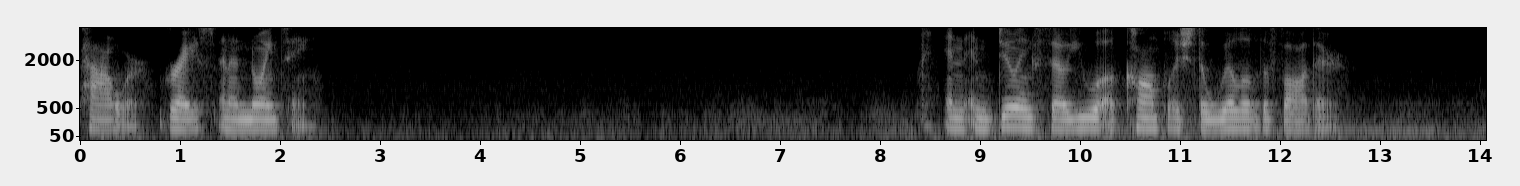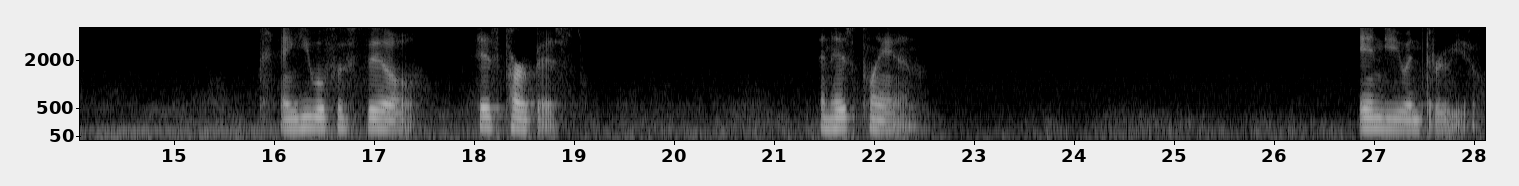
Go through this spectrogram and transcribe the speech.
power, grace, and anointing. And in doing so, you will accomplish the will of the Father. And you will fulfill His purpose and His plan in you and through you.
